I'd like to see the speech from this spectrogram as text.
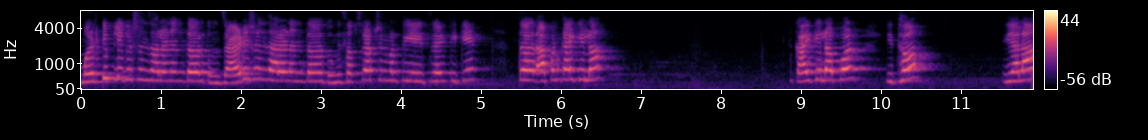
मल्टिप्लिकेशन झाल्यानंतर तुमचं ॲडिशन झाल्यानंतर तुम्ही सबस्ट्रॅक्शन वरती आहे ठीक आहे? तर आपण काय केलं? काय केलं आपण? इथं याला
